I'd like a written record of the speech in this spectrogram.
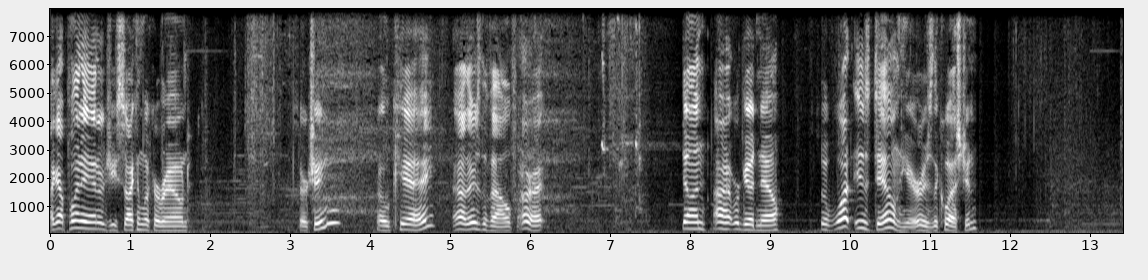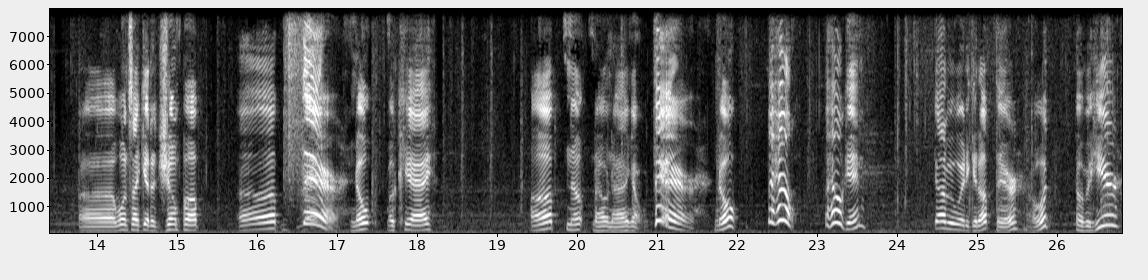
I got plenty of energy so I can look around. Searching. Okay. Ah, there's the valve. Alright. Done. Alright, we're good now. So what is down here is the question. Uh, once I get a jump up. Up there! Nope. Okay. Up. Nope. No, no, I got... There! Nope. The hell? The hell, game? Gotta be a way to get up there. Oh, what? Over here?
